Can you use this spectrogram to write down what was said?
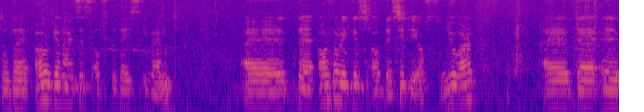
to the organizers of today's event, uh, the authorities of the city of Newark, uh, the uh,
